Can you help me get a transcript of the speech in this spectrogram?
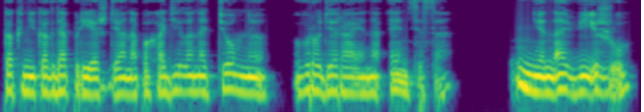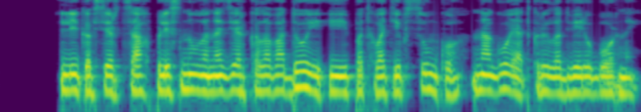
Как никогда прежде она походила на темную, вроде Райана Энсиса. «Ненавижу!» Лика в сердцах плеснула на зеркало водой и, подхватив сумку, ногой открыла дверь уборной.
